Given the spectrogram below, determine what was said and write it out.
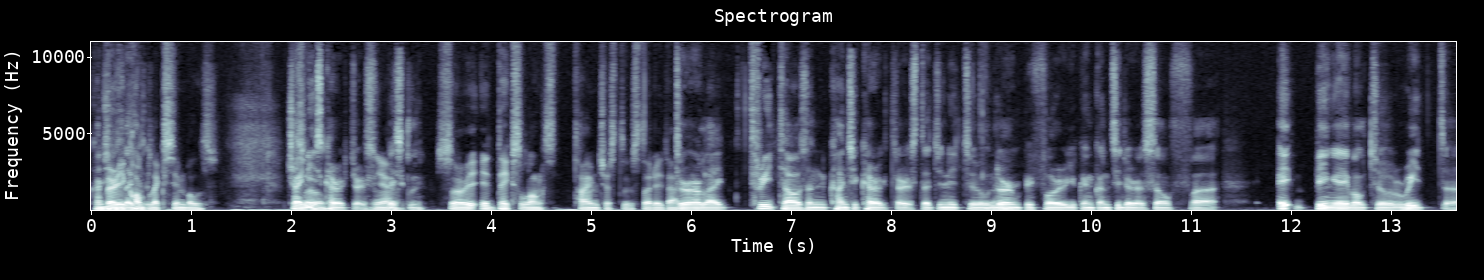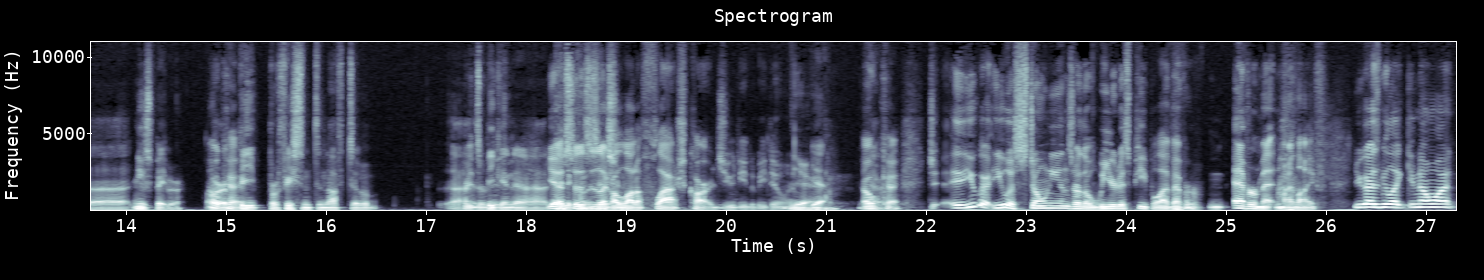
kanji very like complex symbols. Chinese so- characters, yeah. basically. So it, it takes a long time just to study that. There are like 3,000 kanji characters that you need to learn before you can consider yourself uh, a- being able to read uh, newspaper or Okay. be proficient enough to uh, speaking. Uh, yeah, so this is like a lot of flashcards you need to be doing. Yeah. Yeah. Okay. J- You got you Estonians are the weirdest people I've ever ever met in my life. You guys be like, you know what?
